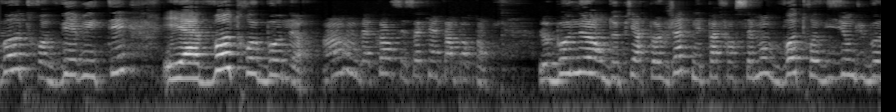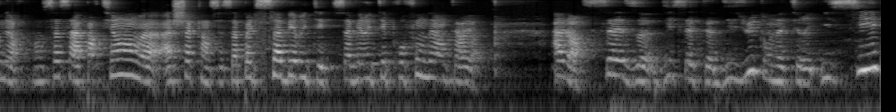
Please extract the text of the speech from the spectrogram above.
votre vérité et à votre bonheur. Hein, d'accord? C'est ça qui est important. Le bonheur de Pierre-Paul Jacques n'est pas forcément votre vision du bonheur. Ça, ça appartient à chacun. Ça s'appelle sa vérité, sa vérité profonde et intérieure. Alors, 16, 17, 18, on atterrit ici.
